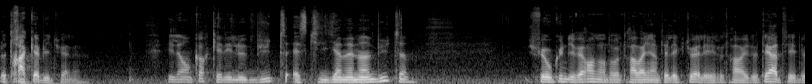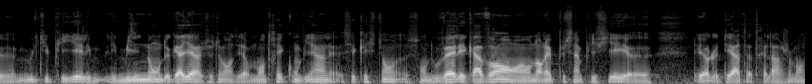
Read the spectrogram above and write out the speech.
le trac habituel. Et là encore, quel est le but? Est-ce qu'il y a même un but? Je fais aucune différence entre le travail intellectuel et le travail de théâtre, c'est de multiplier les, mille noms de Gaïa, justement, c'est-à-dire montrer combien ces questions sont nouvelles et qu'avant on aurait pu simplifier, euh, d'ailleurs le théâtre a très largement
